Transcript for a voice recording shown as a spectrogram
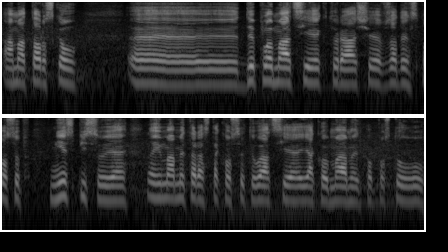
amatorską e, dyplomację, która się w żaden sposób nie spisuje. No i mamy teraz taką sytuację, jaką mamy, po prostu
